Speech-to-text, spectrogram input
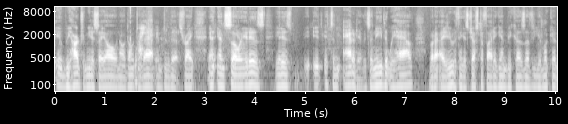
it would be hard for me to say, oh, no, don't do right. that and do this, right? And, and so yeah. it is, it is, it, it's an additive. It's a need that we have, but I, I, do think it's justified again because of you look at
